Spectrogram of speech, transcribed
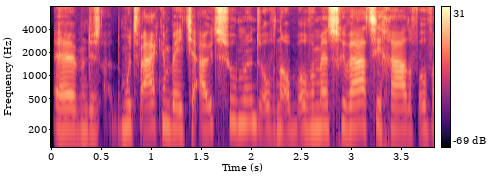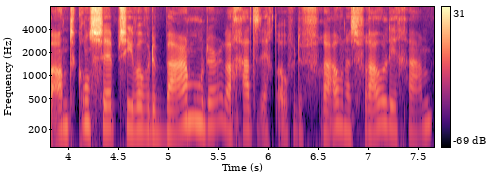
Um, dus dat moeten we eigenlijk een beetje uitzoomen. Dus of het nou over menstruatie gaat of over anticonceptie of over de baarmoeder, dan gaat het echt over de vrouw en het vrouwenlichaam.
